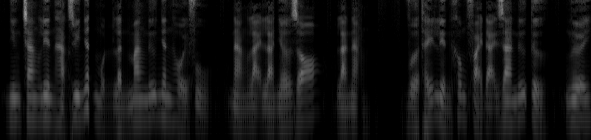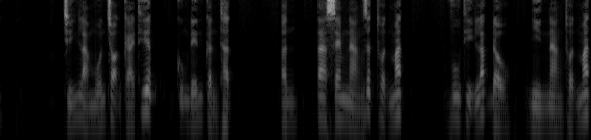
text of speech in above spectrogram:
nhưng Trang Liên Hạc duy nhất một lần mang nữ nhân hồi phủ, nàng lại là nhớ rõ, là nàng. Vừa thấy liền không phải đại gia nữ tử, ngươi. Chính là muốn chọn cái thiếp, cũng đến cẩn thận. Ân, ta xem nàng rất thuận mắt. Vu thị lắc đầu, nhìn nàng thuận mắt,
